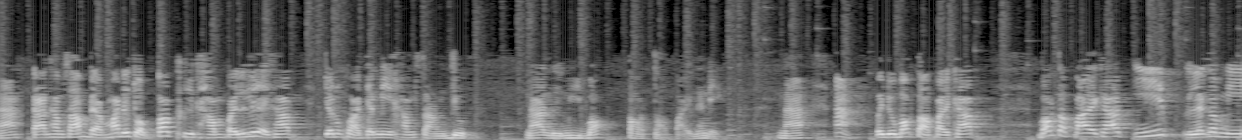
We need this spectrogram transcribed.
นะการทำซ้ำแบบไม่รู้จบก็คือทำไปเรื่อยๆครับจนกว่าจะมีคำสั่งหยุดนะหรือมีบล็อกต่อต่อไปนั่นเองนะอะไปดูบล็อกต่อไปครับบล็อกต่อไปครับ if แล้วก็มี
